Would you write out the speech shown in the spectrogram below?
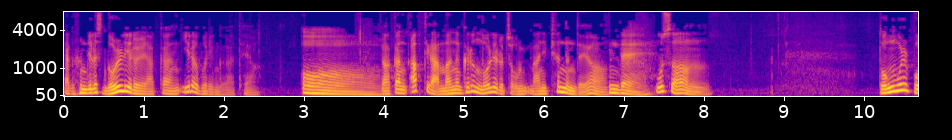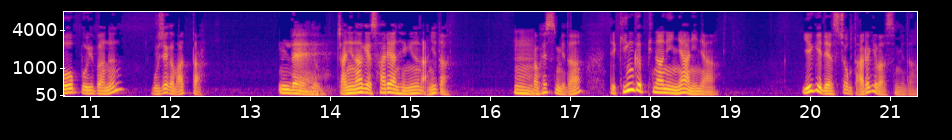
약간 흔들려서 논리를 약간 잃어버린 것 같아요. 어. 약간 앞뒤가 안 맞는 그런 논리를 조금 많이 폈는데요. 네. 우선 동물보호법 위반은 무죄가 맞다. 네. 잔인하게 살해한 행위는 아니다. 음. 라고 했습니다. 근데 긴급 피난이냐 아니냐 여기에 대해서 조금 다르게 봤습니다.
